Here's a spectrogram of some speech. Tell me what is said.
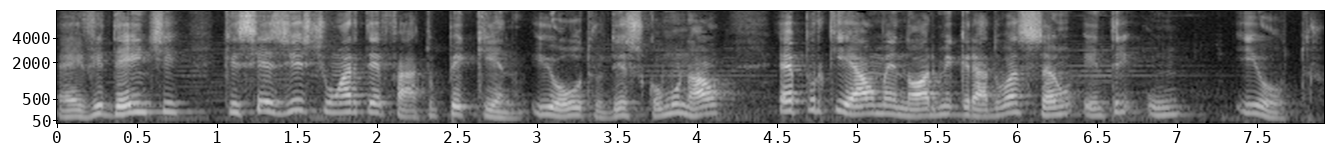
É evidente que se existe um artefato pequeno e outro descomunal, é porque há uma enorme graduação entre um e outro.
